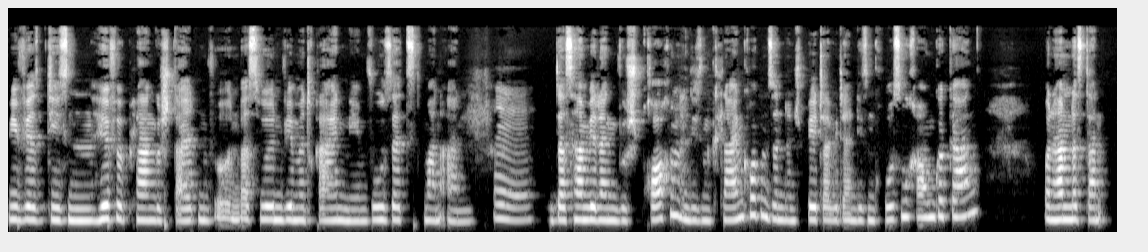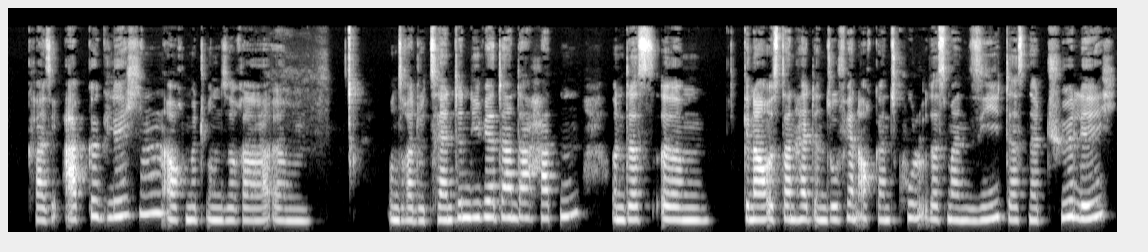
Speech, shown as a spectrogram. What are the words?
wie wir diesen Hilfeplan gestalten würden, was würden wir mit reinnehmen, wo setzt man an. Mhm. Das haben wir dann besprochen in diesen kleinen Gruppen, sind dann später wieder in diesen großen Raum gegangen und haben das dann quasi abgeglichen, auch mit unserer, ähm, unserer Dozentin, die wir dann da hatten. Und das ähm, genau ist dann halt insofern auch ganz cool, dass man sieht, dass natürlich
